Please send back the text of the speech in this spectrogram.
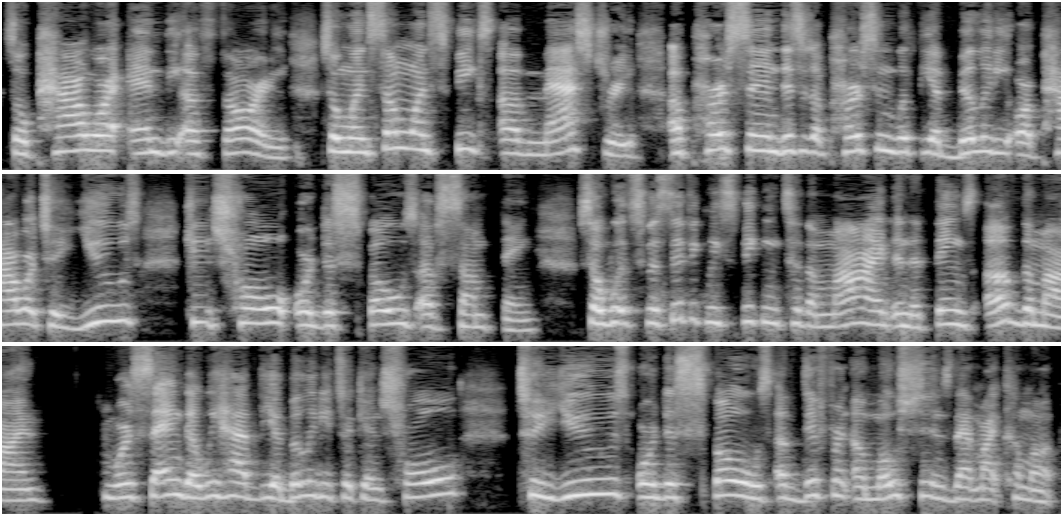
So power and the authority. So when someone speaks of mastery, a person, this is a person with the ability or power to use, control, or dispose of something. So with specifically speaking to the mind and the things of the mind, we're saying that we have the ability to control to use or dispose of different emotions that might come up.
